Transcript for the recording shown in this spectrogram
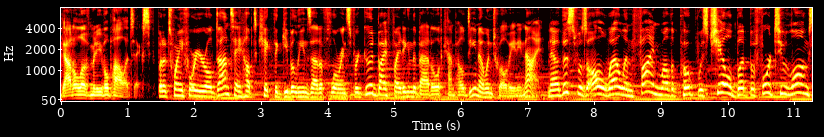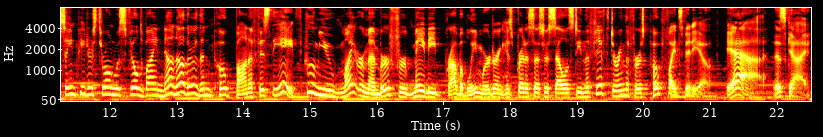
Gotta love medieval politics. But a 24-year-old Dante helped kick the Ghibellines out of Florence for good by fighting in the Battle of Campaldino in 1289. Now this was all well and fine while the Pope was chill, but before too long, St. Peter's throne was filled by none other than Pope Boniface VIII, whom you might remember for maybe, probably, murdering his predecessor Celestine V during the first Pope fights video. Yeah, this guy.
